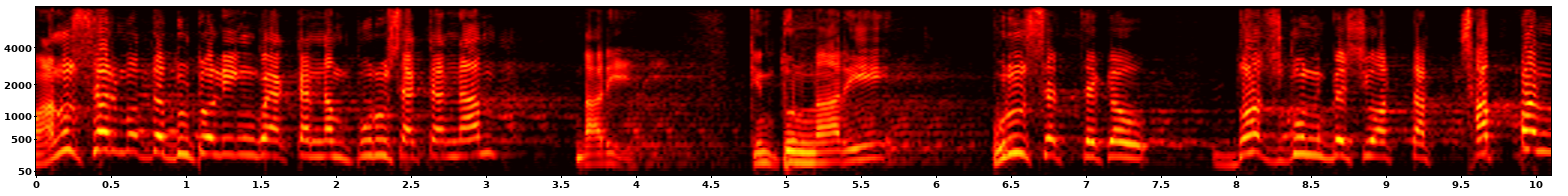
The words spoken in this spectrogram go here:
মানুষের মধ্যে দুটো লিঙ্গ, একটার নাম পুরুষ, একটার নাম নারী। কিন্তু নারী পুরুষের থেকেও দশ গুণ বেশি, অর্থাৎ ছাপ্পান্ন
